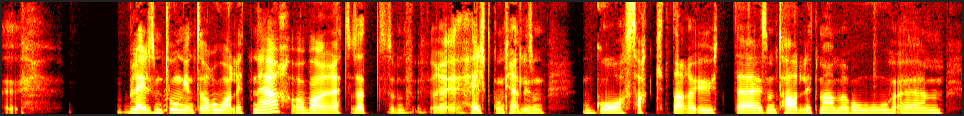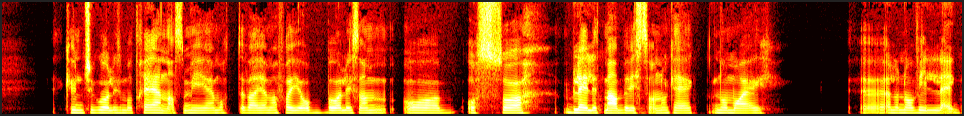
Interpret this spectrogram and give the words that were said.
eh, ble jeg liksom tvungen til å roe litt ned, og bare rett og slett helt konkret liksom gå saktere ute, liksom ta det litt mer med ro. Kunne ikke gå liksom og trene så mye, jeg måtte være hjemme fra jobb, og liksom Og også ble litt mer bevisst sånn, OK, nå må jeg eh, Eller nå vil jeg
